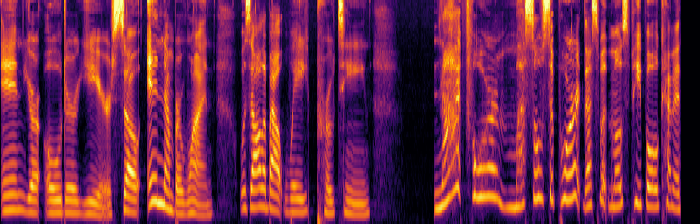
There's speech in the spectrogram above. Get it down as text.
in your older years. So, in number one was all about whey protein, not for muscle support. That's what most people kind of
